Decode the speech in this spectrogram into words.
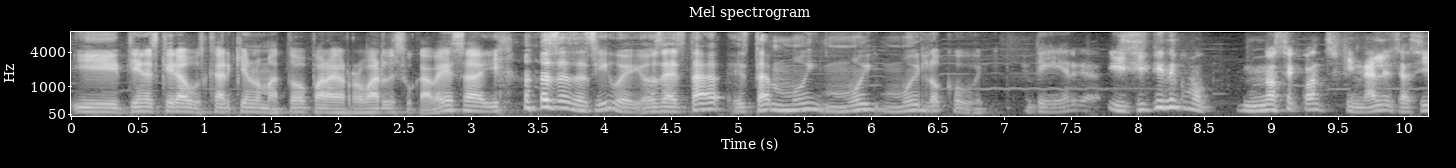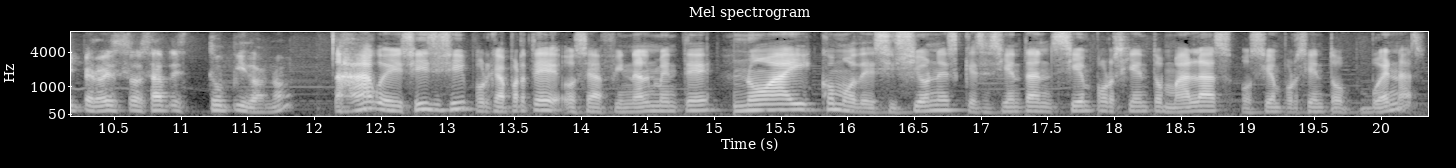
Y tienes que ir a buscar quién lo mató para robarle su cabeza y cosas así, güey. O sea, está, está muy, muy, muy loco, güey. Verga. Y sí tiene como no sé cuántos finales así, pero es, o sea, estúpido, ¿no? Ajá, güey, sí, sí, sí, porque aparte, o sea, finalmente no hay como decisiones que se sientan 100% malas o 100% buenas.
